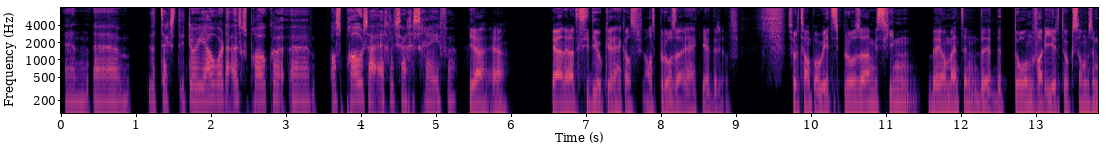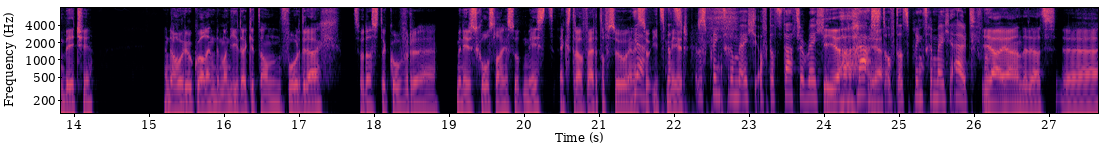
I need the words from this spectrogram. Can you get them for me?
En ehm, de teksten die door jou worden uitgesproken... eh, als proza eigenlijk zijn geschreven. Ja, ja. Ja, inderdaad. Ik zie die ook eigenlijk als, als proza eigenlijk eerder. Of een soort van poëtisch proza misschien bij momenten. De, de toon varieert ook soms een beetje. En dat hoor je ook wel in de manier dat ik het dan voordraag. Zo dat stuk over eh, meneer Schoolslag is zo het meest extravert of zo. En is zo iets dat, meer... dat springt er een beetje, of dat staat er een beetje Ja, naast, ja. of dat springt er een beetje uit. Van- Ja, ja, inderdaad. Eh,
